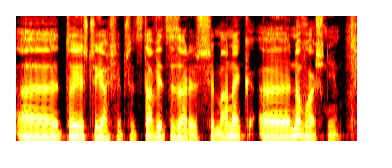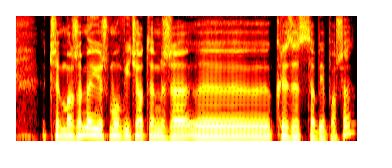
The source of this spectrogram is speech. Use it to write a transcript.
E, to jeszcze ja się przedstawię, Cezary Szymanek. E, no właśnie, czy możemy już mówić o tym, że kryzys sobie poszedł?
